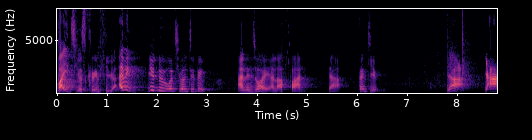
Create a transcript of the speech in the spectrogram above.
bite your screen. You, I mean, you do what you want to do and enjoy and have fun. Yeah, thank you. Yeah, yeah.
